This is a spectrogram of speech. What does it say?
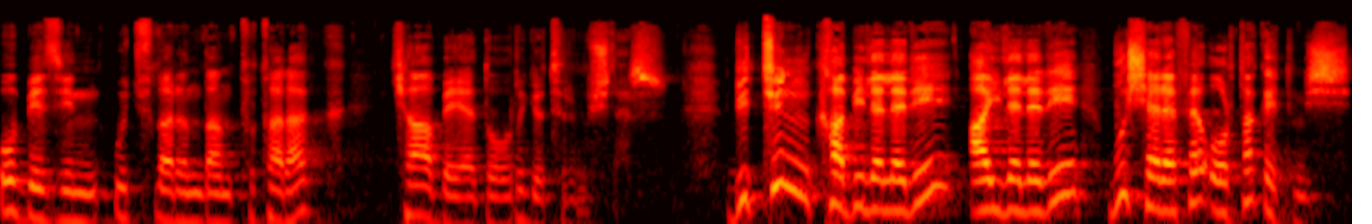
o bezin uçlarından tutarak Kabe'ye doğru götürmüşler. Bütün kabileleri, aileleri bu şerefe ortak etmiş.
